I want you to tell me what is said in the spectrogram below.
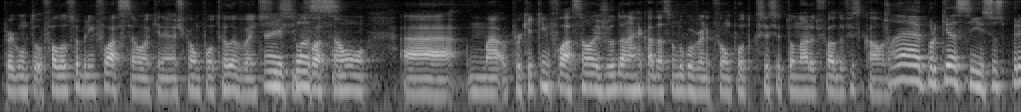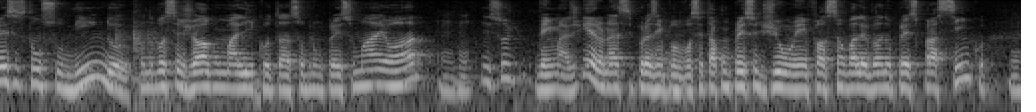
perguntou, falou sobre inflação aqui, né? Acho que é um ponto relevante. É, inflação, inflação Uh, uma, por que, que a inflação ajuda na arrecadação do governo, que foi um ponto que você citou na hora de falar do fiscal, né? É, porque assim, se os preços estão subindo, quando você joga uma alíquota sobre um preço maior, uhum. isso vem mais dinheiro, né? Se, por exemplo, uhum. você está com preço de 1 e a inflação vai levando o preço para 5, uhum.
